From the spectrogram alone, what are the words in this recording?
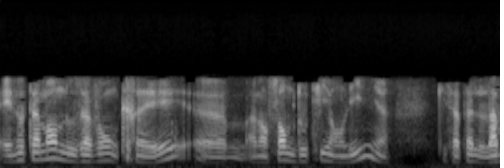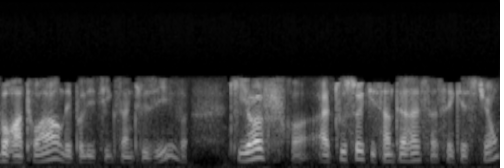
Et notamment, nous avons créé euh, un ensemble d'outils en ligne qui s'appelle le laboratoire des politiques inclusives, qui offre à tous ceux qui s'intéressent à ces questions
